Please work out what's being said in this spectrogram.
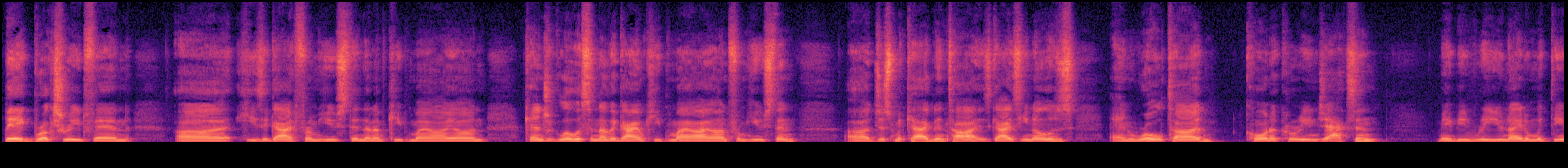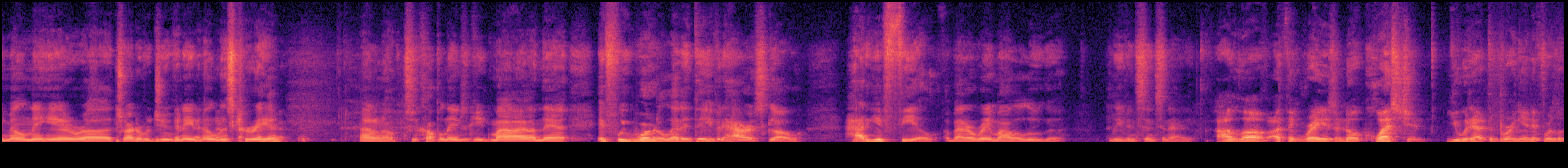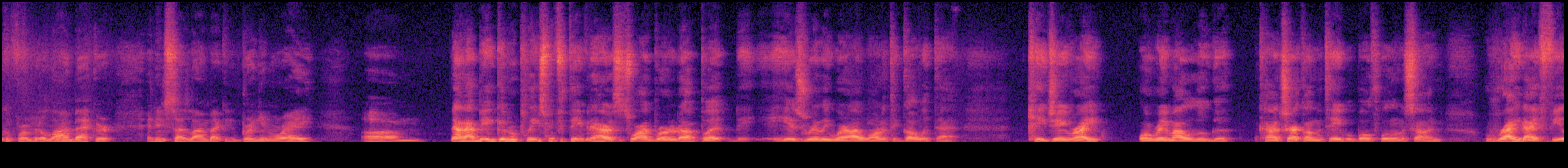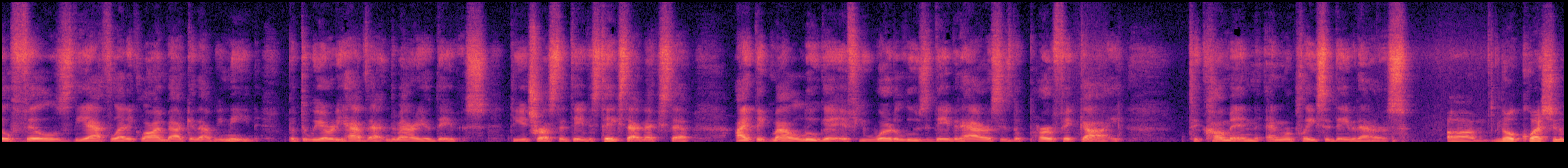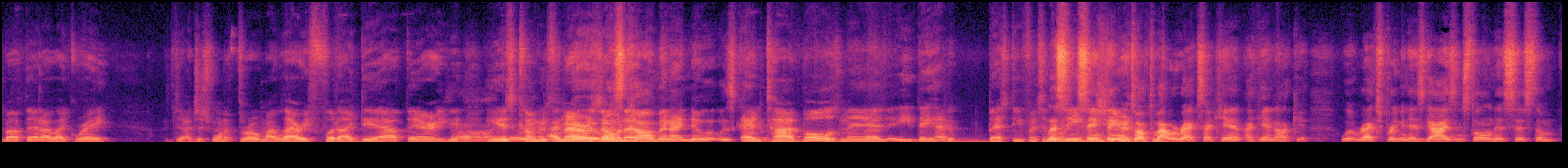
big Brooks Reed fan. Uh, he's a guy from Houston that I'm keeping my eye on. Kendrick Lewis, another guy I'm keeping my eye on from Houston. Uh, just Maccagnan ties, guys he knows, and Roll Tide, corner Kareem Jackson. Maybe reunite him with D. Milliner here, uh, try to rejuvenate Milliner's career. I don't know. Just a couple names to keep my eye on there. If we were to let a David Harris go, how do you feel about a Ray Maualuga leaving Cincinnati? I love. I think Ray is a no question. You would have to bring in if we're looking for a middle linebacker, an inside linebacker. You bring in Ray. Um, Now that'd be a good replacement for David Harris. That's why I brought it up. But here's really where I wanted to go with that: KJ Wright or Ray Maualuga. Contract on the table, both willing to sign. Right, I feel fills the athletic linebacker that we need, but do we already have that in Demario Davis? Do you trust that Davis takes that next step? I think Maualuga, if you were to lose David Harris, is the perfect guy to come in and replace a David Harris. Um, no question about that. I like Ray. I just want to throw my Larry Foote idea out there. He, Oh, he is coming it. from I knew Arizona. It was coming. I knew it was coming. And Todd Bowles, man, he, they had the best defense in Listen, the league same this thing year. we talked about with Rex. I can't I can't knock it. With Rex bringing his guys, installing his system,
